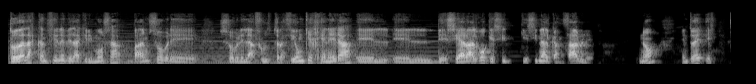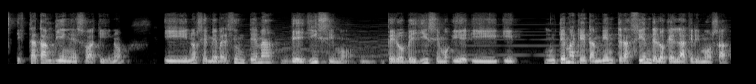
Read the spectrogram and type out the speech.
todas las canciones de Lacrimosa van sobre, sobre la frustración que genera el, desear algo que es, que es, inalcanzable, ¿no? Entonces, está también eso aquí, ¿no? Y no sé, me parece un tema bellísimo, pero bellísimo. y un tema que también trasciende lo que es lacrimosa.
